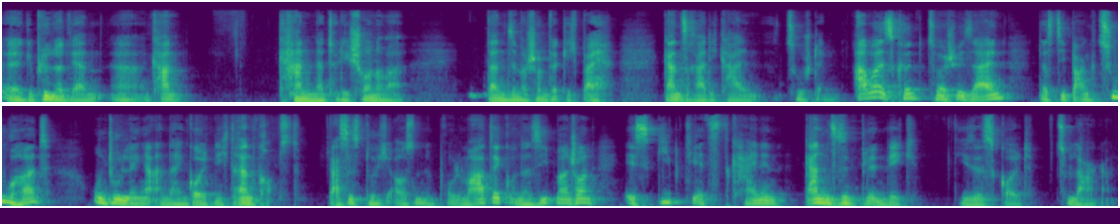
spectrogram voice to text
äh, geplündert werden äh, kann. Kann natürlich schon, aber dann sind wir schon wirklich bei ganz radikalen Zuständen. Aber es könnte zum Beispiel sein, dass die Bank zu hat und du länger an dein Gold nicht rankommst. Das ist durchaus eine Problematik und da sieht man schon, es gibt jetzt keinen ganz simplen Weg, dieses Gold zu lagern.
